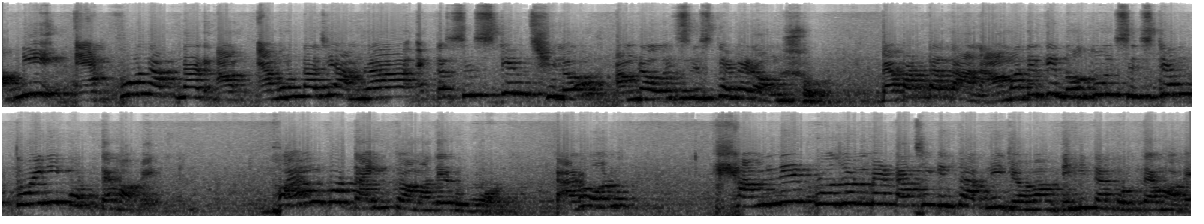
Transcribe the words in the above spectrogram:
আপনি এখন আপনার এমন না যে আমরা একটা সিস্টেম ছিল, আমরা ওই সিস্টেমের অংশ। ব্যাপারটা তা না। আমাদেরকে নতুন সিস্টেম তৈরি করতে আমাদের উপর। কারণ সামনের প্রজন্মের কাছে কিন্তু আপনি জবাবদিহিতা করতে হবে।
